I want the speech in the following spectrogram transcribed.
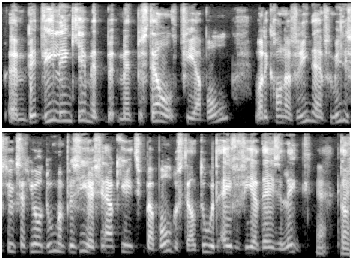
een bit.ly-linkje met, met bestel via Bol. Wat ik gewoon naar vrienden en familie stuur. Ik zeg, joh, doe me een plezier. Als je nou een keer iets bij Bol bestelt, doe het even via deze link. Ja, dan,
